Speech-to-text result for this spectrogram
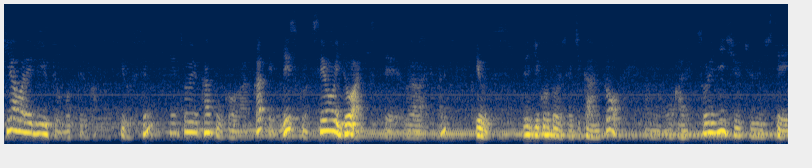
嫌われる勇気を持ってるか、ということですね。でそういう覚悟があるかっていう、リスクの背負い度合いっつって裏返すかね、いうことです。で、自己投資は時間と、あの、お金、それに集中して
